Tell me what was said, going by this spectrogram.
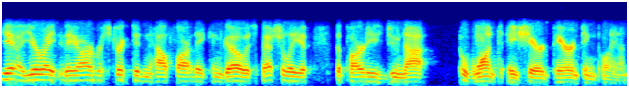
Yeah, you're right. They are restricted in how far they can go, especially if the parties do not want a shared parenting plan.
